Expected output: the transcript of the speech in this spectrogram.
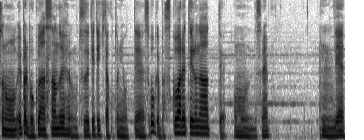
そのやっぱり僕はスタンド FM を続けてきたことによってすごくやっぱ救われてるなって思うんですね。うん、で、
